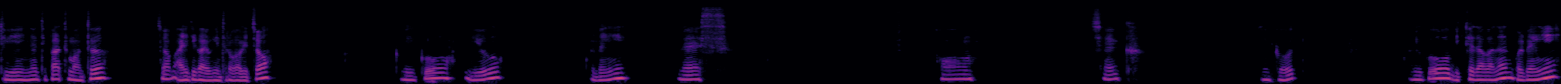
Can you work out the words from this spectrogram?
뒤에 있는 디파트먼트 점 id가 여기 들어가겠죠. 그리고 new 골뱅이 res home check input 그리고 밑에다가는 골뱅이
